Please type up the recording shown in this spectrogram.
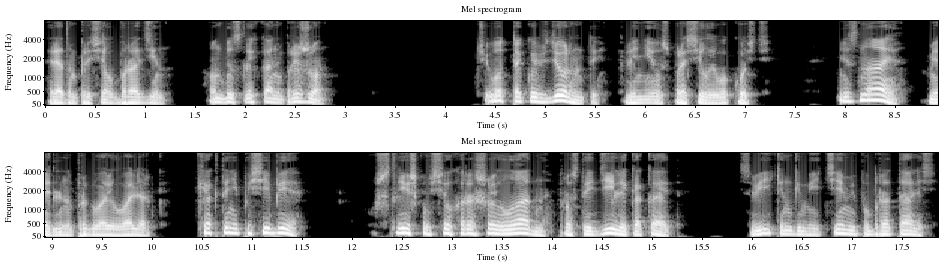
Рядом присел Бородин. Он был слегка напряжен. «Чего ты такой вздернутый?» — лениво спросил его Костя. «Не знаю», — медленно проговорил Валерка. «Как-то не по себе. Уж слишком все хорошо и ладно, просто идиллия какая-то. С викингами и теми побратались.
